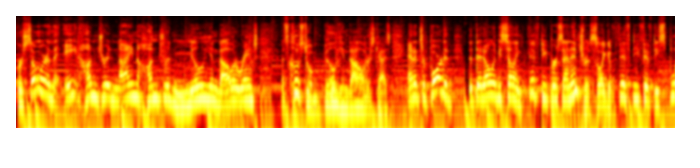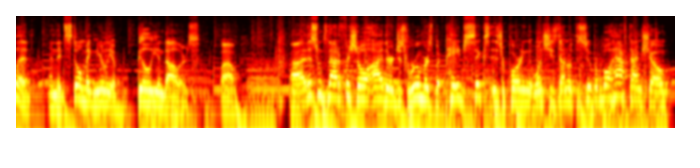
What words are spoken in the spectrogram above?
for somewhere in the 800, 900 million dollar range. That's close to a billion dollars, guys. And it's reported that they'd only be selling 50% interest, so like a 50 50 split, and they'd still make nearly a billion dollars. Wow. Uh, this one's not official either, just rumors, but Page Six is reporting that once she's done with the Super Bowl halftime show,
